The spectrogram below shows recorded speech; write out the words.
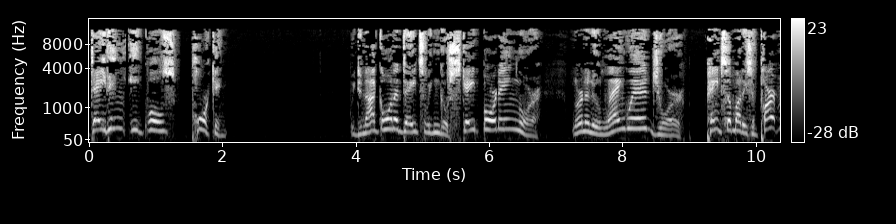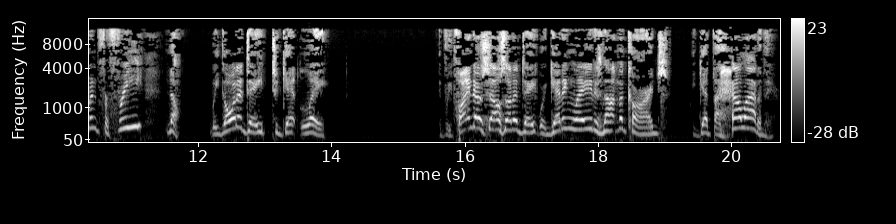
Dating equals porking. We do not go on a date so we can go skateboarding or learn a new language or paint somebody's apartment for free. No, we go on a date to get laid. If we find ourselves on a date where getting laid is not in the cards, we get the hell out of there.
